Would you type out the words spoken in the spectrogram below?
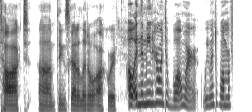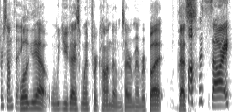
talked. Um things got a little awkward. Oh, and then me and her went to Walmart. We went to Walmart for something. Well, yeah, w- you guys went for condoms, I remember. But that's oh, sorry.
